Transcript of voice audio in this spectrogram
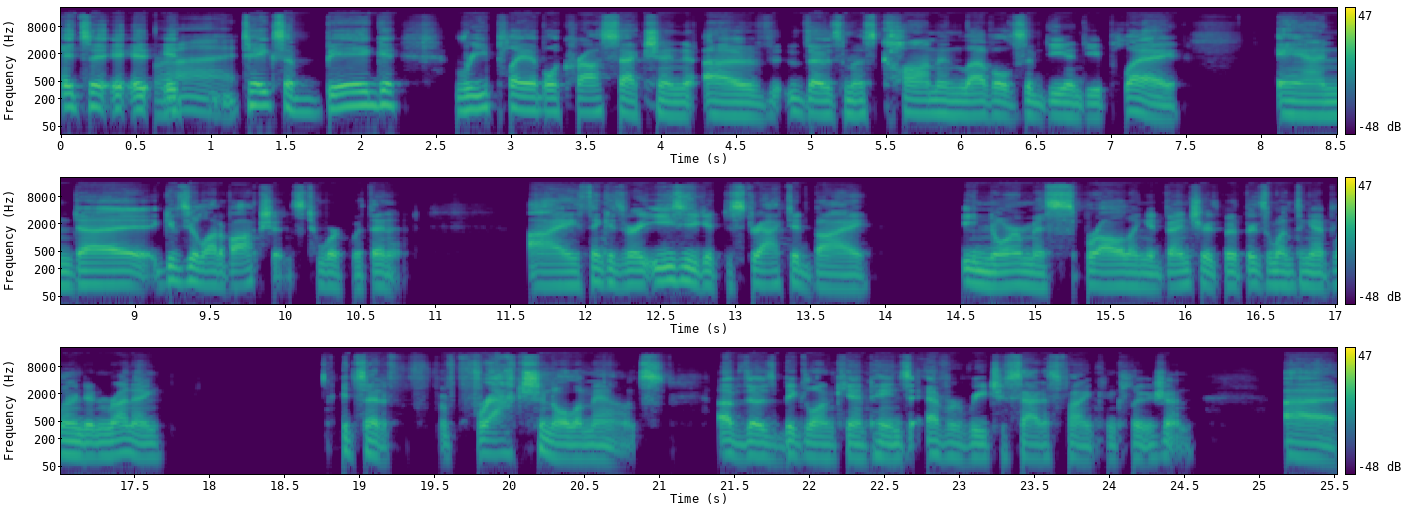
it's a it, right. it, takes a big replayable cross section of those most common levels of d&d play and uh, gives you a lot of options to work within it i think it's very easy to get distracted by enormous sprawling adventures but there's one thing i've learned in running it's that f- fractional amounts of those big long campaigns ever reach a satisfying conclusion uh,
